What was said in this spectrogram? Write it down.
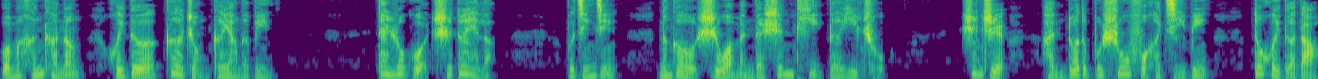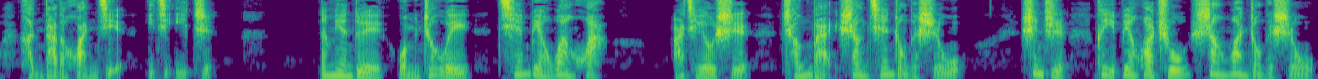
我们很可能会得各种各样的病；但如果吃对了，不仅仅能够使我们的身体得益处，甚至很多的不舒服和疾病都会得到很大的缓解以及医治。那面对我们周围千变万化，而且又是成百上千种的食物，甚至可以变化出上万种的食物。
